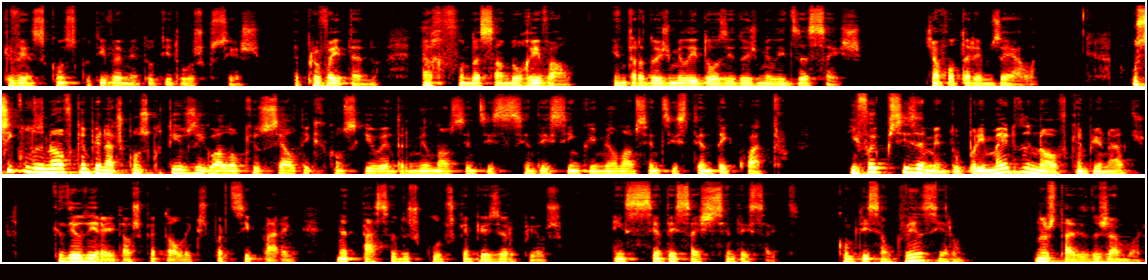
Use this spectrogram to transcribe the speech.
que vence consecutivamente o título escocês, aproveitando a refundação do rival entre 2012 e 2016. Já voltaremos a ela. O ciclo de nove campeonatos consecutivos igual ao que o Celtic conseguiu entre 1965 e 1974, e foi precisamente o primeiro de nove campeonatos que deu direito aos católicos participarem na Taça dos Clubes Campeões Europeus, em 66-67, competição que venceram no Estádio do Jamor.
